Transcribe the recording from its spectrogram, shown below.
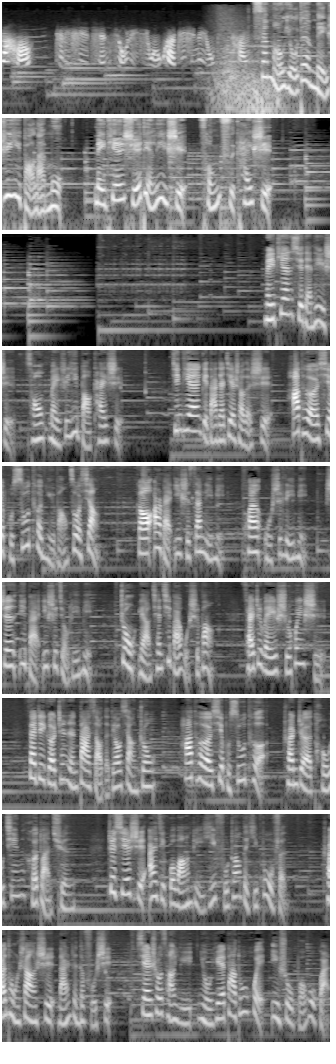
家好，这里是全球旅行文化知识内容平台三毛游的每日一宝栏目，每天学点历史，从此开始。每天学点历史，从每日一宝开始。今天给大家介绍的是哈特谢普苏特女王坐像，高二百一十三厘米，宽五十厘米，深一百一十九厘米，重两千七百五十磅，材质为石灰石。在这个真人大小的雕像中，哈特谢普苏特穿着头巾和短裙，这些是埃及国王礼仪服装的一部分，传统上是男人的服饰。现收藏于纽约大都会艺术博物馆。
